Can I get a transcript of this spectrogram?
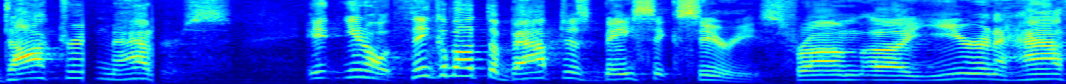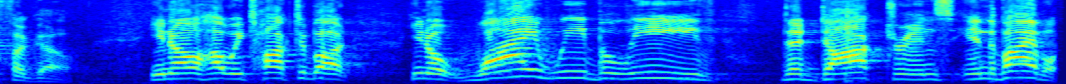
Doctrine matters. It, you know, think about the Baptist Basic series from a year and a half ago. You know, how we talked about, you know, why we believe the doctrines in the Bible.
